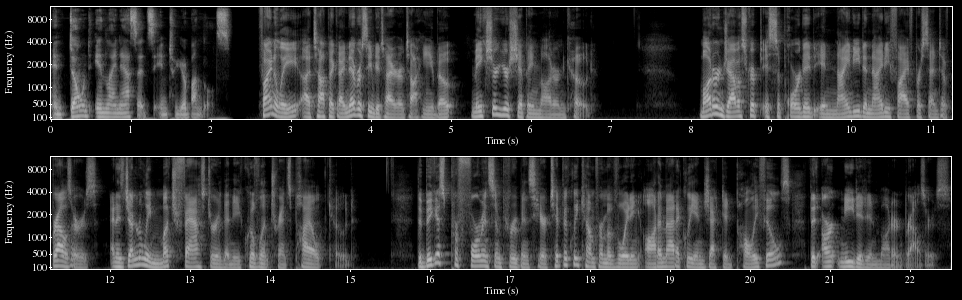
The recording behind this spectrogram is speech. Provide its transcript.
and don't inline assets into your bundles. Finally, a topic I never seem to tire of talking about, make sure you're shipping modern code. Modern JavaScript is supported in 90 to 95% of browsers and is generally much faster than the equivalent transpiled code. The biggest performance improvements here typically come from avoiding automatically injected polyfills that aren't needed in modern browsers.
